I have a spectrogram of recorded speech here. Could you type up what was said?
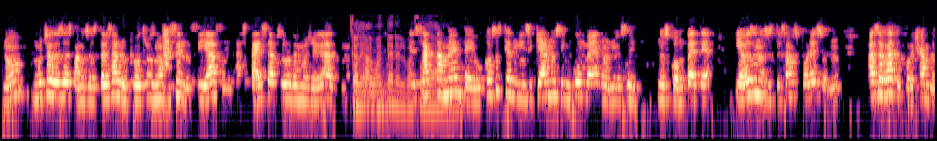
¿no? Muchas veces hasta nos estresa lo que otros no hacen o sí hacen. Hasta ese absurdo hemos llegado. Exactamente, o cosas que ni siquiera nos incumben o nos, nos competen y a veces nos estresamos por eso, ¿no? Hace rato, por ejemplo,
